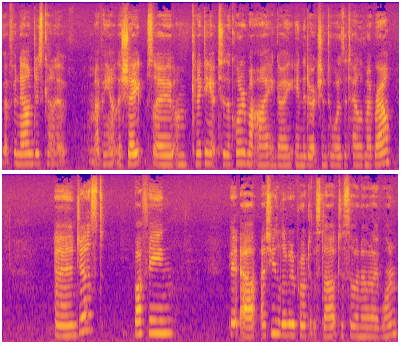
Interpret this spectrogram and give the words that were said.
But for now I'm just kind of mapping out the shape. So I'm connecting it to the corner of my eye and going in the direction towards the tail of my brow. And just buffing it out. I just use a little bit of product at the start just so I know what I want.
